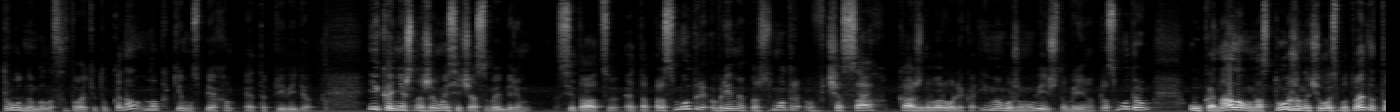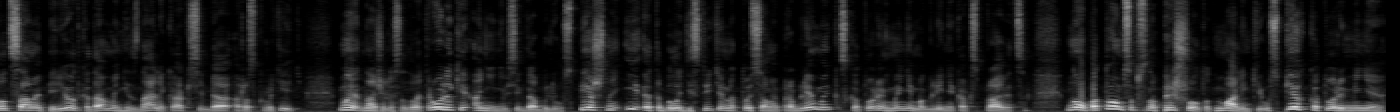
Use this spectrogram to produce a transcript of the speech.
трудно было создавать YouTube канал, но каким успехом это приведет. И, конечно же, мы сейчас выберем ситуацию. Это просмотры, время просмотра в часах каждого ролика. И мы можем увидеть, что время просмотров у канала у нас тоже началось вот в этот тот самый период, когда мы не знали, как себя раскрутить. Мы начали создавать ролики, они не всегда были успешны, и это было действительно той самой проблемой, с которой мы не могли никак справиться. Но потом, собственно, пришел тот маленький успех, который мне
